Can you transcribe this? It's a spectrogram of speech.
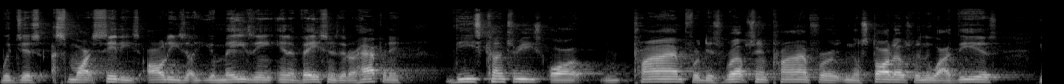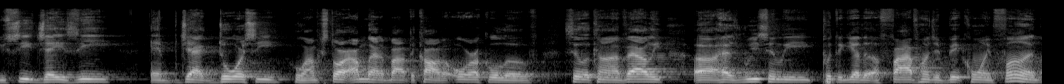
with just smart cities, all these amazing innovations that are happening, these countries are prime for disruption, prime for you know startups with new ideas. You see Jay Z and Jack Dorsey, who I'm start I'm about to call the Oracle of Silicon Valley, uh, has recently put together a 500 Bitcoin fund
